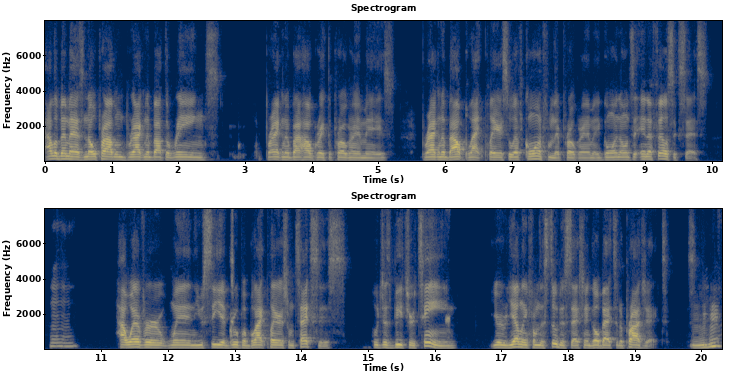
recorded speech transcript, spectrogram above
Alabama has no problem bragging about the rings, bragging about how great the program is, bragging about black players who have gone from their program and going on to NFL success. Mhm. However, when you see a group of black players from Texas who just beat your team, you're yelling from the student section, go back to the project. Mhm.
